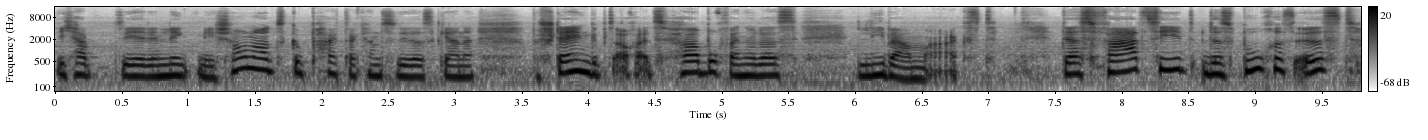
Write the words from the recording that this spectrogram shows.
Ich habe dir den Link in die Show Notes gepackt, da kannst du dir das gerne bestellen. Gibt es auch als Hörbuch, wenn du das lieber magst. Das Fazit des Buches ist,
